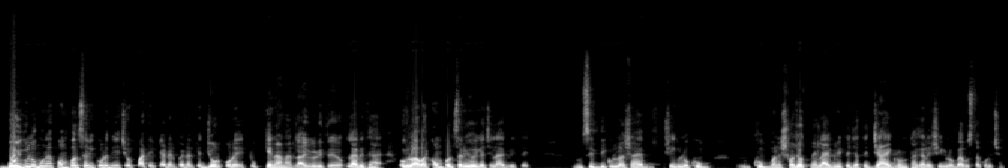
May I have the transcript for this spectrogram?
বইগুলো মনে হয় কম্পালসারি করে দিয়েছে ওর পার্টির ক্যাডার প্যাডারকে জোর করে একটু কেনা না। লাইব্রেরিতে লাইব্রেরিতে হ্যাঁ। ওগুলো আবার কম্পালসারি হয়ে গেছে লাইব্রেরিতে সিদ্দিকুল্লাহ সাহেব সেগুলো খুব খুব মানে সযত্নে লাইব্রেরিতে যাতে যায় গ্রন্থাগারে সেগুলো ব্যবস্থা করেছেন।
